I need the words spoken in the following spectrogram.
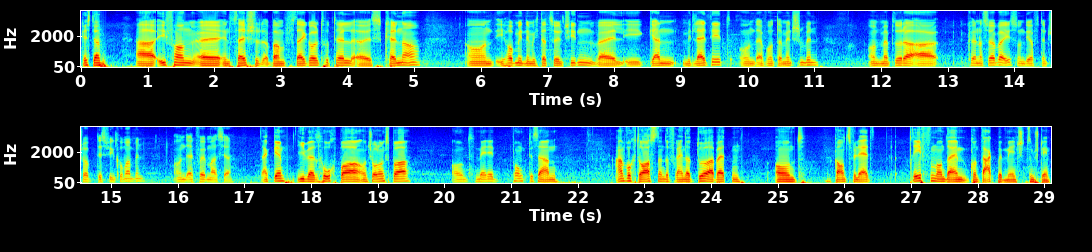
Christian? Äh, ich fange äh, in Freistadt beim Freigold Hotel äh, als Kellner an. Und ich habe mich nämlich dazu entschieden, weil ich gern mit Leuten red und einfach unter Menschen bin. Und mein Bruder auch Kölner selber ist und ich auf den Job deswegen gekommen bin. Und er gefällt mir sehr. Danke. Ich werde Hochbauer und Schulungsbauer. Und meine Punkte sind einfach draußen in der freien Natur arbeiten und ganz viele Leute treffen und im Kontakt mit Menschen zum Stehen.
